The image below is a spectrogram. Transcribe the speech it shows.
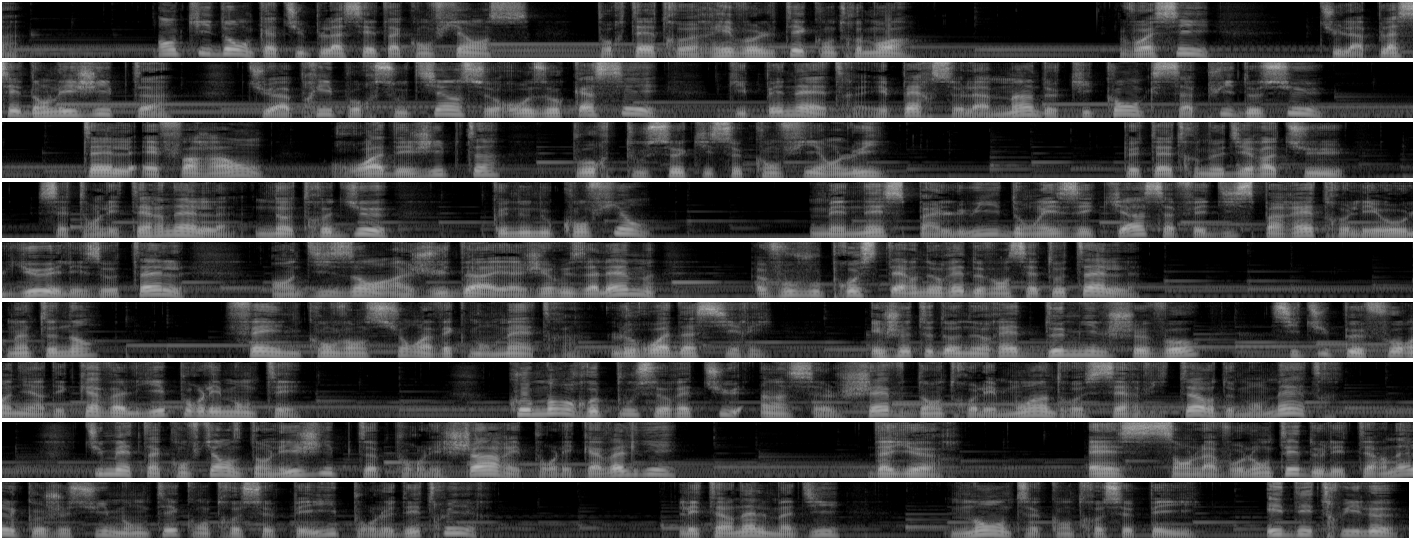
En qui donc as-tu placé ta confiance? Pour t'être révolté contre moi. Voici, tu l'as placé dans l'Égypte, tu as pris pour soutien ce roseau cassé qui pénètre et perce la main de quiconque s'appuie dessus. Tel est Pharaon, roi d'Égypte, pour tous ceux qui se confient en lui. Peut-être me diras-tu, c'est en l'Éternel, notre Dieu, que nous nous confions. Mais n'est-ce pas lui dont Ézéchias a fait disparaître les hauts lieux et les autels, en disant à Juda et à Jérusalem vous vous prosternerez devant cet autel. Maintenant, fais une convention avec mon maître, le roi d'Assyrie, et je te donnerai deux mille chevaux si tu peux fournir des cavaliers pour les monter. Comment repousserais-tu un seul chef d'entre les moindres serviteurs de mon maître? Tu mets ta confiance dans l'Égypte pour les chars et pour les cavaliers. D'ailleurs, est-ce sans la volonté de l'Éternel que je suis monté contre ce pays pour le détruire? L'Éternel m'a dit, monte contre ce pays et détruis-le.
